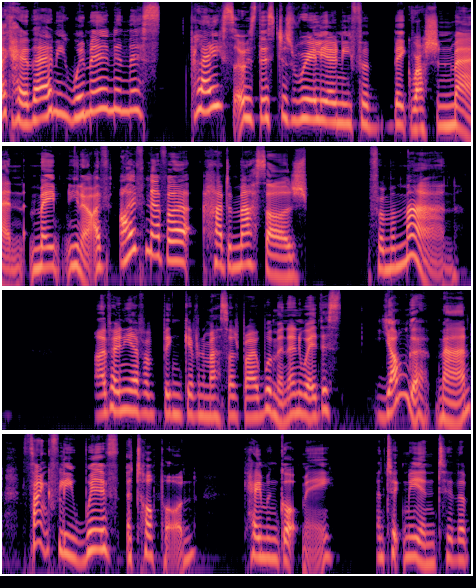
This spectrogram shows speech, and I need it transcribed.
okay, are there any women in this place or is this just really only for big Russian men? Maybe, you know, I've I've never had a massage from a man. I've only ever been given a massage by a woman. Anyway, this younger man, thankfully with a top on, came and got me and took me into the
